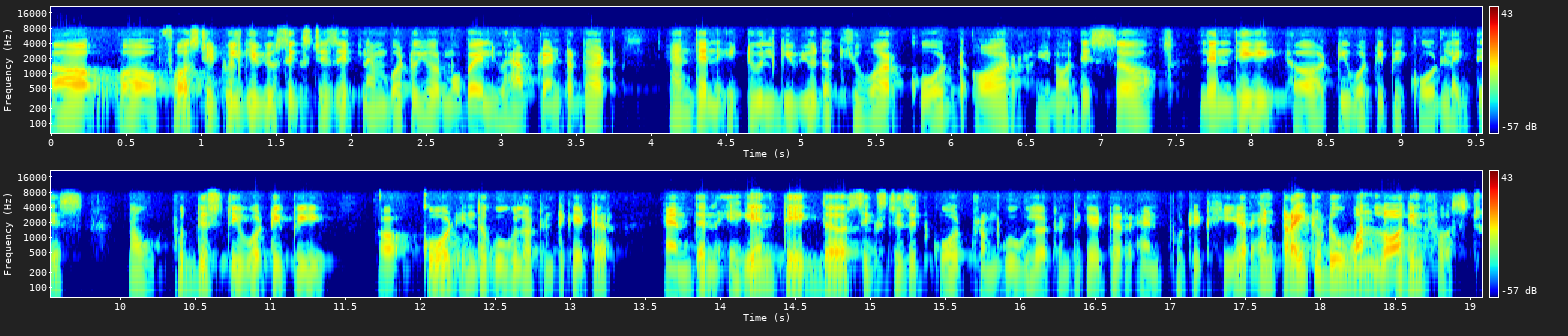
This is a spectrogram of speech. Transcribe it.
Uh, uh, first it will give you six digit number to your mobile. You have to enter that. And then it will give you the QR code or you know this uh, lengthy uh, TOTP code like this. Now put this TOTP uh, code in the Google Authenticator and then again take the six digit code from Google Authenticator and put it here and try to do one login first.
